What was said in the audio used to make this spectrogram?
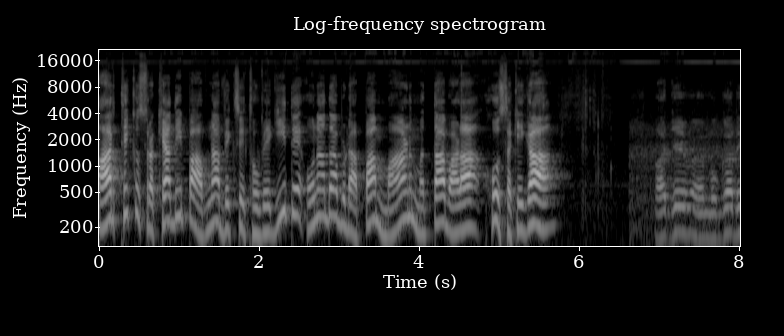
ਆਰਥਿਕ ਸੁਰੱਖਿਆ ਦੀ ਭਾਵਨਾ ਵਿਕਸਿਤ ਹੋਵੇਗੀ ਤੇ ਉਹਨਾਂ ਦਾ ਬੁਢਾਪਾ ਮਾਣ ਮੱਤਾ ਵਾਲਾ ਹੋ ਸਕੇਗਾ। ਅੱਜ ਮੋਗਾ ਦੇ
